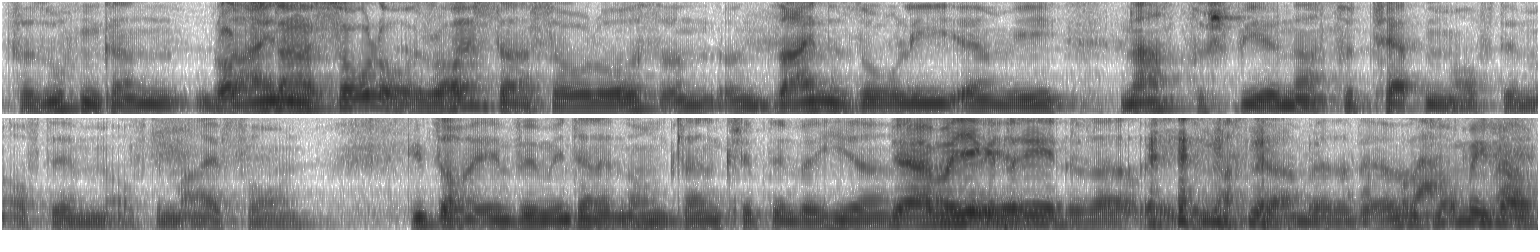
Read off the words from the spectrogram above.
versuchen kann, Rockstar-Solos, ne? Rockstar-Solos und, und seine Soli irgendwie nachzuspielen, nachzutappen auf dem, auf dem, auf dem iPhone. Gibt es auch irgendwie im Internet noch einen kleinen Clip, den wir hier, Ja, haben wir hier er gedreht. äh, gemacht haben. Er "Ja, muss man mich noch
